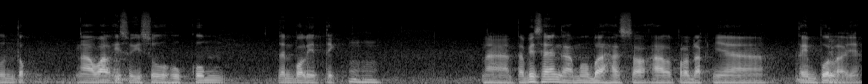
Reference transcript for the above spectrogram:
untuk ngawal isu-isu hukum dan politik. Mm -hmm. Nah, tapi saya nggak mau bahas soal produknya Tempo lah ya,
